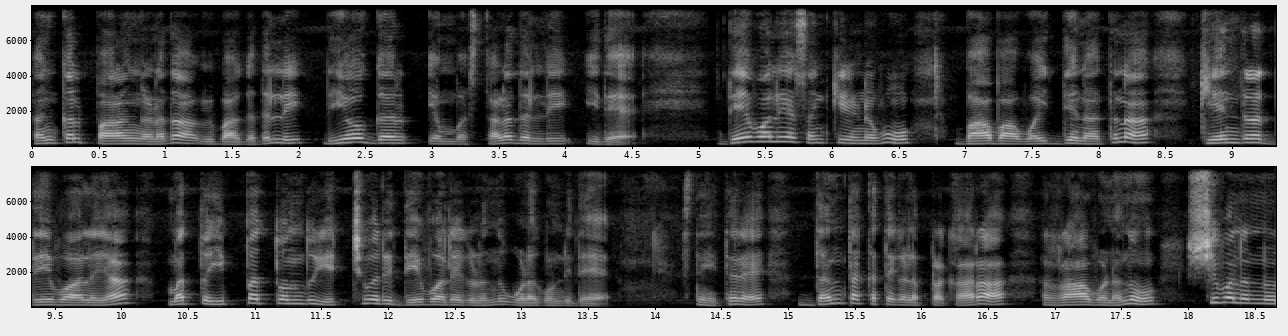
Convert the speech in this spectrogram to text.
ಸಂಕಲ್ಪಾರಂಗಣದ ವಿಭಾಗದಲ್ಲಿ ದಿಯೋಗರ್ ಎಂಬ ಸ್ಥಳದಲ್ಲಿ ಇದೆ. ದೇವಾಲಯ ಸಂಕೀರ್ಣವು ಬಾಬಾ ವೈದ್ಯನಾಥನ ಕೇಂದ್ರ ದೇವಾಲಯ ಮತ್ತು ಇಪ್ಪತ್ತೊಂದು ಹೆಚ್ಚುವರಿ ದೇವಾಲಯಗಳನ್ನು ಒಳಗೊಂಡಿದೆ. ಸ್ನೇಹಿತರೆ, ದಂತಕಥೆಗಳ ಪ್ರಕಾರ ರಾವಣನು ಶಿವನನ್ನು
